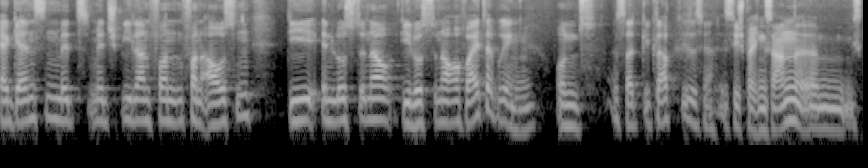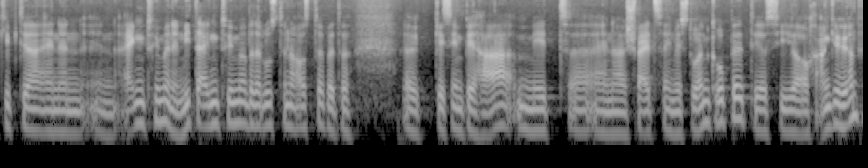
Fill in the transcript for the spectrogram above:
ergänzen mit, mit Spielern von, von außen, die in Lustenau, die Lustenau auch weiterbringen. Mhm. Und es hat geklappt dieses Jahr. Sie sprechen es an. Ähm, es gibt ja einen, einen, Eigentümer, einen Miteigentümer bei der Lustenau Austria, bei der äh, GmbH mit äh, einer Schweizer Investorengruppe, der Sie ja auch angehören.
